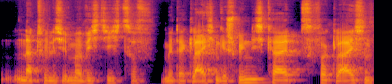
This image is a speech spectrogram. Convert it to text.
Natürlich immer wichtig, zu, mit der gleichen Geschwindigkeit zu vergleichen,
